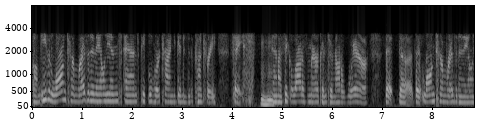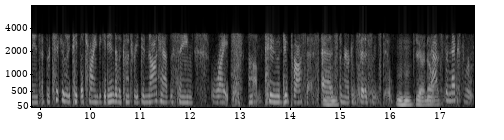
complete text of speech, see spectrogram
um, even long-term resident aliens, and people who are trying to get into the country face. Mhm. And I think a lot of Americans are not aware that uh, that long-term resident aliens, and particularly people trying to get into the country, do not have the same rights um, to due process as Mhm. American citizens do. Mm-hmm. Yeah. No. I- That's the next route.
